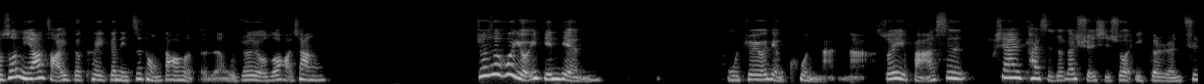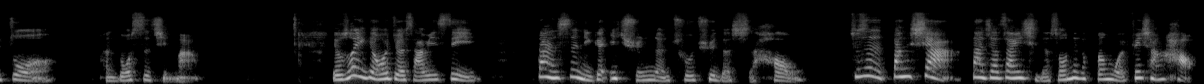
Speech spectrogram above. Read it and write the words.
有时候你要找一个可以跟你志同道合的人，我觉得有时候好像就是会有一点点。我觉得有点困难呐，所以反而是现在开始就在学习说一个人去做很多事情嘛。有时候一个人会觉得傻逼 C，但是你跟一群人出去的时候，就是当下大家在一起的时候，那个氛围非常好，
